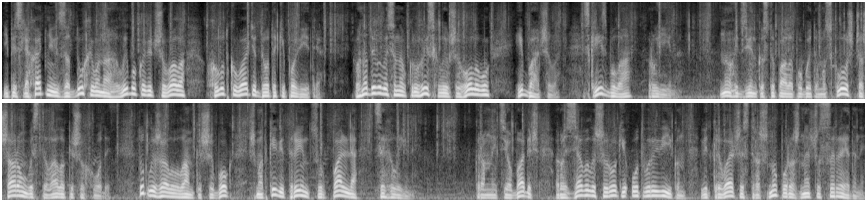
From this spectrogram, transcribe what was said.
і після хатньої задухи вона глибоко відчувала холодкуваті дотики повітря. Вона дивилася навкруги, схиливши голову, і бачила скрізь була руїна. Ноги дзвінко ступали по битому склу, що шаром вистилало пішоходи. Тут лежали уламки шибок, шматки вітрин, цурпалля, цеглини. Крамниці обабіч роззявили широкі отвори вікон, відкриваючи страшну порожнечу зсередини,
